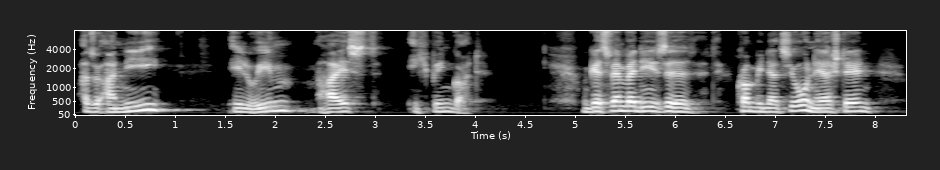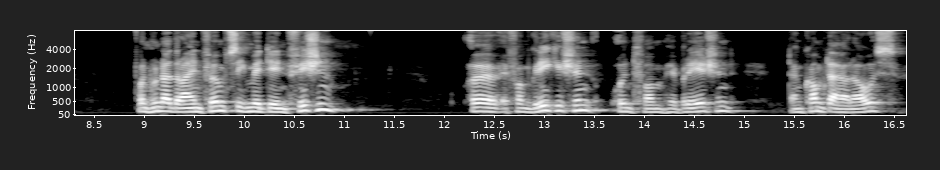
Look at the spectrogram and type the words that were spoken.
Also Ani Elohim heißt, ich bin Gott. Und jetzt, wenn wir diese Kombination herstellen von 153 mit den Fischen äh, vom Griechischen und vom Hebräischen, dann kommt da heraus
